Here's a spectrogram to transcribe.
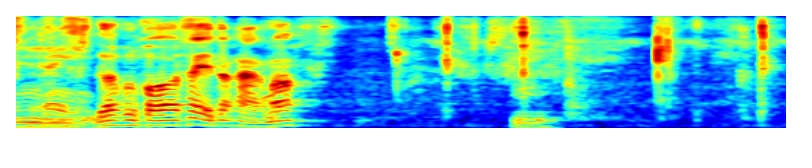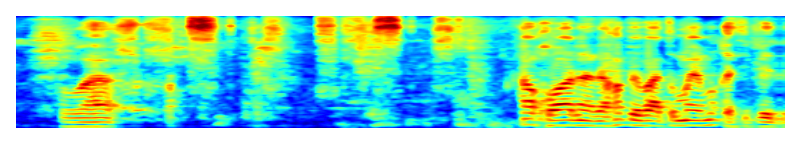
อืมได้ เดี๋ยวเพิ่นขอไทยต่างหากเนาะอืม เพราะว่าเขาขอนะเดี๋ยวเขาไปว่าตรงไหนมันก็สิเป็น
